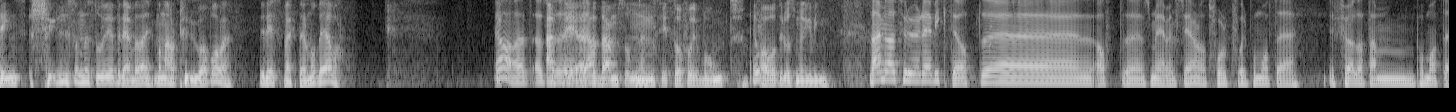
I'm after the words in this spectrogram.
dens skyld, som det sto i brevet der, men jeg har trua på det. Respekter nå det, da. Ja, altså, Jeg sier det ja. til dem som sitter og får vondt av at Rosenborg vinner. Nei, men jeg tror det er viktig at, eh, at eh, som Emil sier, at folk får på en måte føle at de på en måte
